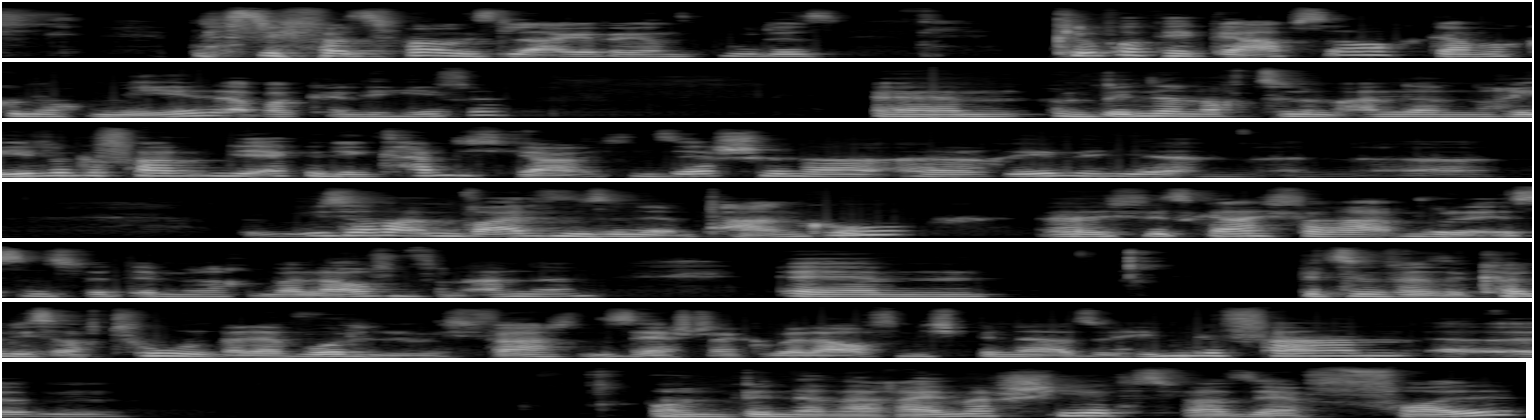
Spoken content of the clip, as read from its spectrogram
dass die Versorgungslage da ganz gut ist. Klopapier gab's auch, gab auch genug Mehl, aber keine Hefe. Ähm, und bin dann noch zu einem anderen Rewe gefahren um die Ecke, den kannte ich gar nicht. Ein sehr schöner äh, Rewe hier in, in äh, ich sag mal im weitesten Sinne in Pankow. Äh, ich will jetzt gar nicht verraten, wo der ist, sonst wird der mir noch überlaufen von anderen. Ähm, beziehungsweise könnte ich es auch tun, weil er wurde nämlich war sehr stark überlaufen. Ich bin da also hingefahren ähm, und bin dann da reinmarschiert. Es war sehr voll.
